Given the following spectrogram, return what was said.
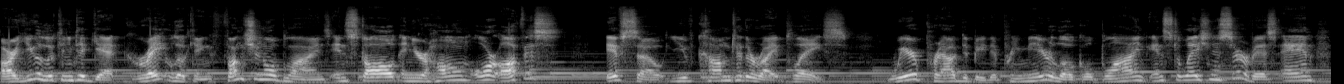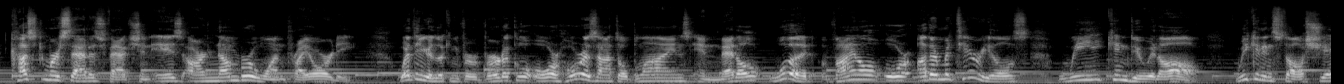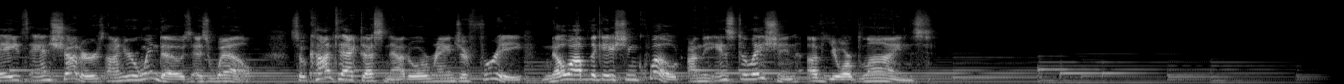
Are you looking to get great looking functional blinds installed in your home or office? If so, you've come to the right place. We're proud to be the premier local blind installation service and customer satisfaction is our number one priority. Whether you're looking for vertical or horizontal blinds in metal, wood, vinyl, or other materials, we can do it all. We can install shades and shutters on your windows as well. So contact us now to arrange a free, no obligation quote on the installation of your blinds.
